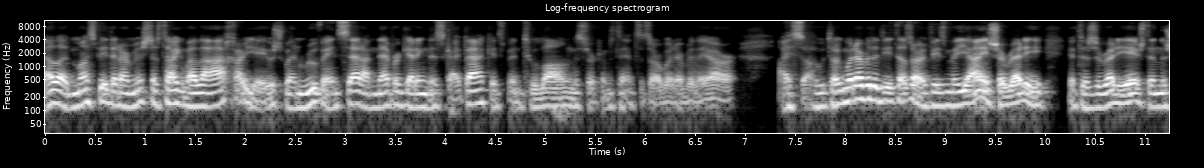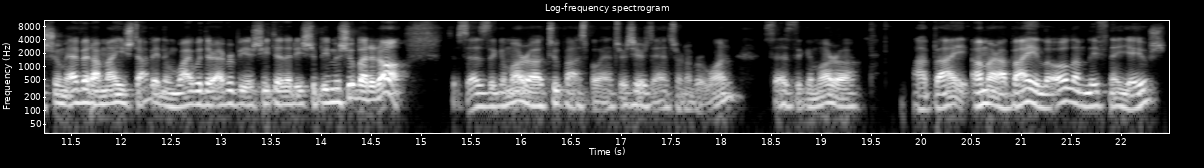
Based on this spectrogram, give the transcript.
Ella, it must be that our Mishnah is talking about La'achar Yeush when Reuven said, I'm never getting this guy back. It's been too long. The circumstances are whatever they are. I saw who talking whatever the details are. If he's Meyayish already, if there's already Yesh, then the Shum Eved Amai yishtabit, then why would there ever be a Shita that he should be Meshubat at all? So says the Gemara, two possible answers. Here's answer number one. Says the Gemara, Abai, Amar Abai La'olam Lifne Yeush.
